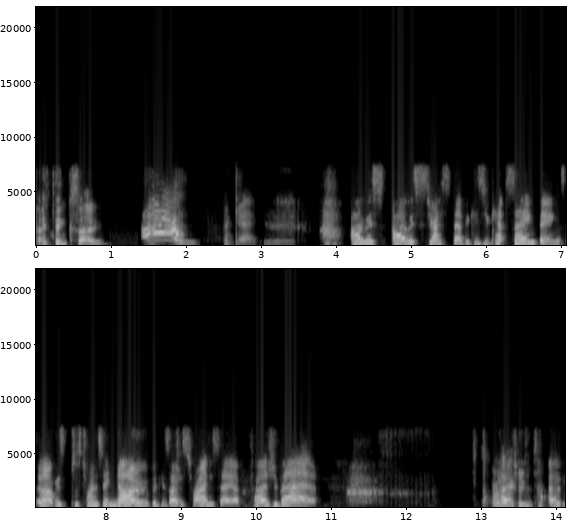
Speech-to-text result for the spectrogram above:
I think so. Ah! Okay. I was I was stressed there because you kept saying things and I was just trying to say no because I was trying to say I prefer Javert. Oh, over, t- over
